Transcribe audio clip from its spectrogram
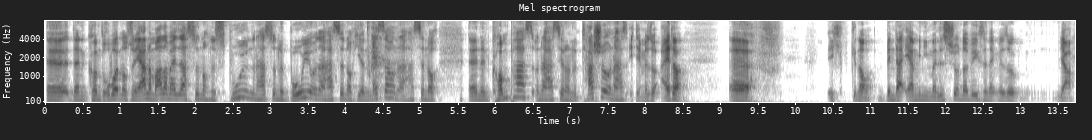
äh, dann kommt Robert noch so, ja, normalerweise hast du noch eine Spool und dann hast du eine Boje und dann hast du noch hier ein Messer und dann hast du noch äh, einen Kompass und dann hast du hier noch eine Tasche und dann hast ich denke mir so, Alter, äh, ich, genau, bin da eher minimalistisch unterwegs und denke mir so, ja,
